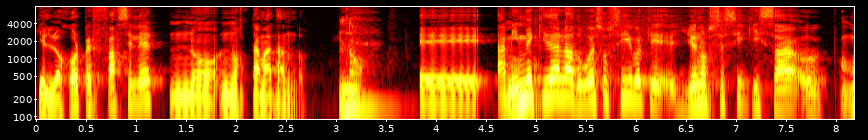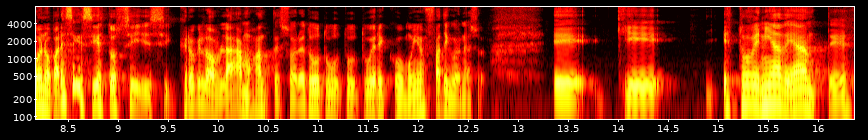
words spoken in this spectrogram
Y en los golpes fáciles no, no está matando. No. Eh, a mí me queda la duda, eso sí, porque yo no sé si quizá, bueno, parece que sí, esto sí, sí, creo que lo hablábamos antes, sobre todo tú, tú, tú eres como muy enfático en eso, Eh, que esto venía de antes,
